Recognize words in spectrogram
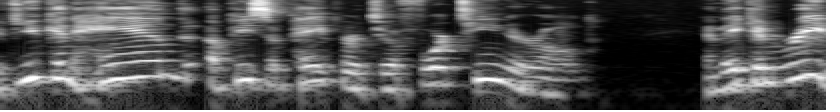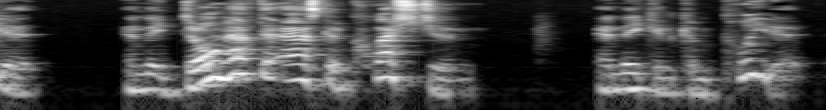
if you can hand a piece of paper to a 14 year old and they can read it and they don't have to ask a question and they can complete it,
